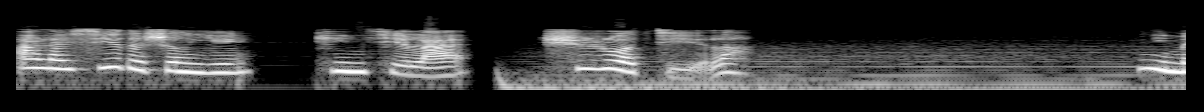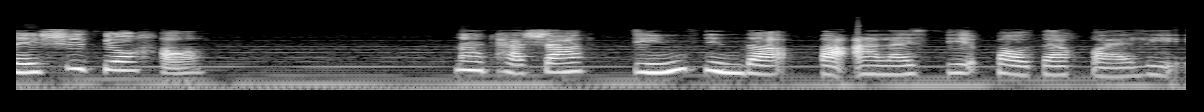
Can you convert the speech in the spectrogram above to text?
阿莱西的声音听起来虚弱极了。你没事就好。娜塔莎紧紧的把阿莱西抱在怀里。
